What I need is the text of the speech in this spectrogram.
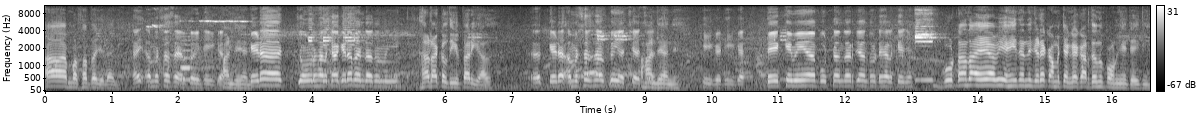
ਆ ਅੰਮ੍ਰਿਤਸਰ ਦਾ ਜ਼ਿਲ੍ਹਾ ਜੀ। ਹੈ ਅੰਮ੍ਰਿਤਸਰ ਸਾਹਿਬ ਤੋਂ ਹੀ ਠੀਕ ਹਾਂਜੀ। ਕਿਹੜਾ ਚੋਣ ਹਲਕਾ ਕਿਹੜਾ ਪੈਂਦਾ ਤੁਹਾਨੂੰ ਜੀ? ਸਾਡਾ ਕੁਲਦੀਪ ਧਾਰੀਵਾਲ। ਕਿਹੜਾ ਅੰਮ੍ਰਿਤਸਰ ਸਾਹਿਬ ਤੋਂ ਹੀ ਅੱਛਾ ਅੱਛਾ। ਹਾਂਜੀ ਹਾਂਜੀ। ਠੀਕ ਹੈ ਠੀਕ ਹੈ। ਤੇ ਕਿਵੇਂ ਆ ਵੋਟਾਂ ਦਾ ਰੁਝਾਨ ਤੁਹਾਡੇ ਹਲਕੇ 'ਚ? ਵੋਟਾਂ ਦਾ ਇਹ ਆ ਵੀ ਅਸੀਂ ਤਾਂ ਜਿਹੜੇ ਕੰਮ ਚੰਗੇ ਕਰਦੇ ਉਹਨੂੰ ਪਾਉਣੀਆਂ ਚਾਹੀਦੀਆਂ।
